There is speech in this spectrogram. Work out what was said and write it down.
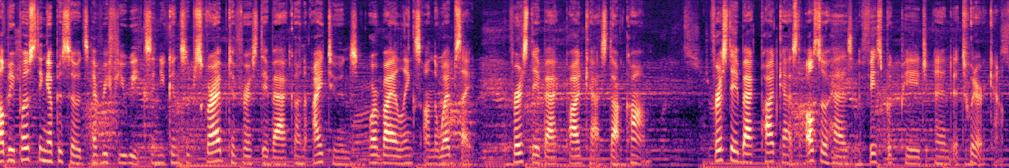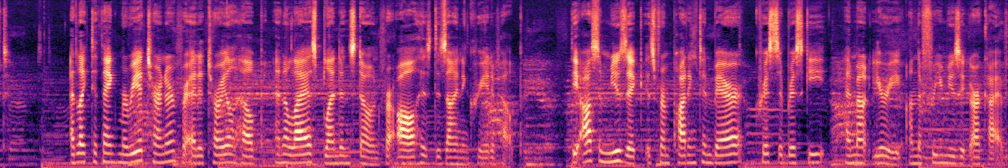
I'll be posting episodes every few weeks, and you can subscribe to First Day Back on iTunes or via links on the website, firstdaybackpodcast.com. First Day Back Podcast also has a Facebook page and a Twitter account. I'd like to thank Maria Turner for editorial help and Elias Blendenstone for all his design and creative help. The awesome music is from Poddington Bear, Chris Zabriskie, and Mount Eerie on the Free Music Archive.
